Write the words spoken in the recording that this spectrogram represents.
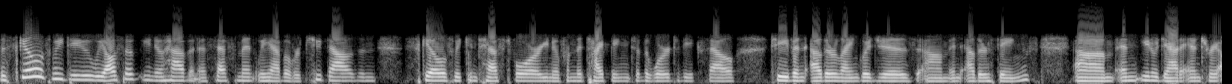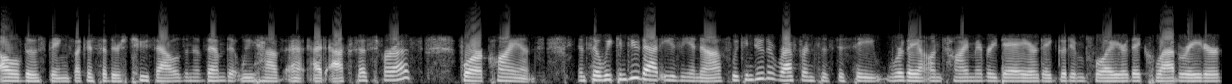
The skills we do, we also, you know, have an assessment. We have over 2,000 skills we can test for, you know, from the typing to the Word to the Excel to even other languages um, and other things. Um, and, you know, data entry, all of those things. Like I said, there's 2,000 of them that we have at, at access for us for our clients. And so we can do that easy enough. We can do the references to see were they on time every day, are they good employee, are they collaborator.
